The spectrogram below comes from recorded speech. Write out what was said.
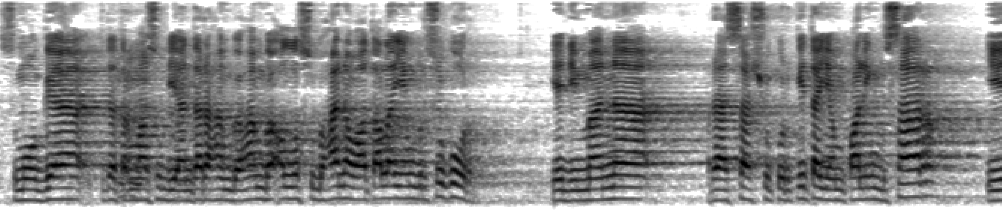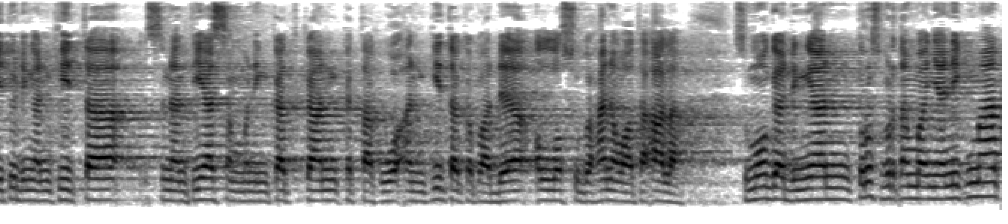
Semoga kita termasuk di antara hamba-hamba Allah Subhanahu wa taala yang bersyukur. Di mana rasa syukur kita yang paling besar yaitu dengan kita senantiasa meningkatkan ketakwaan kita kepada Allah Subhanahu wa taala. Semoga dengan terus bertambahnya nikmat,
